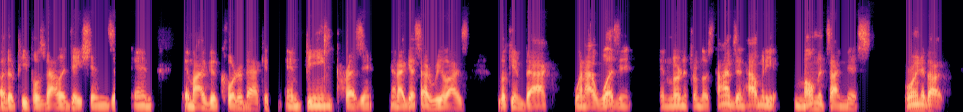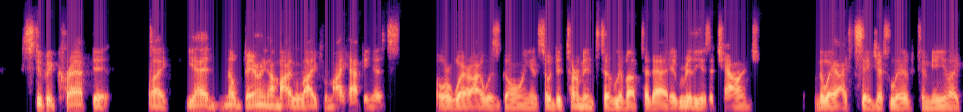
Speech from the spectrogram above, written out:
other people's validations and am I a good quarterback and, and being present. And I guess I realized looking back when I wasn't and learning from those times and how many moments I missed worrying about stupid crap that like you had no bearing on my life or my happiness or where I was going. And so determined to live up to that. It really is a challenge. The way I say just live to me, like,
